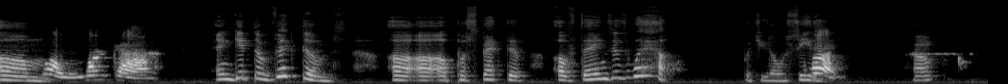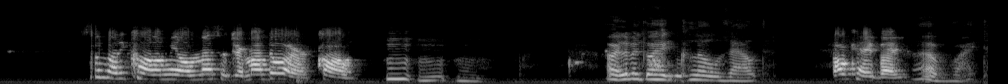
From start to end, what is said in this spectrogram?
um Oh my God. and get the victims uh, a, a perspective of things as well. But you don't see that. Huh? Somebody calling me on Messenger. My daughter calling. Mm-mm-mm. All right, let me go ahead and close out. Okay, babe. All right.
